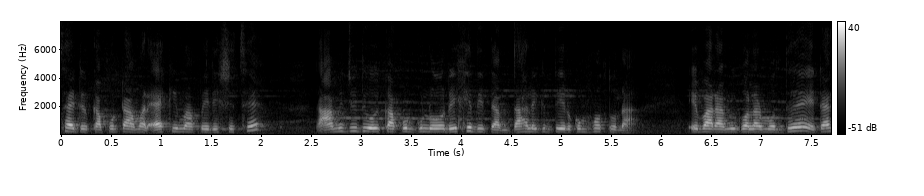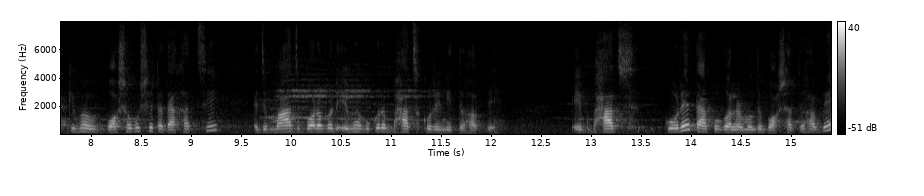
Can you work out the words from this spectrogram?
সাইডের কাপড়টা আমার একই মাপের এসেছে। তা আমি যদি ওই কাপড়গুলো রেখে দিতাম, তাহলে কিন্তু এরকম হতো না। এবার আমি গলার মধ্যে এটা কীভাবে বসাবো সেটা দেখাচ্ছি। এই যে মাছ বরাবর এভাবে করে ভাজ করে নিতে হবে। এই ভাজ করে তারপর গলার মধ্যে বসাতে হবে।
